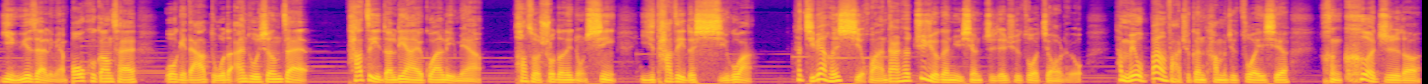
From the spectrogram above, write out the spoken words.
隐喻在里面，包括刚才我给大家读的安徒生在他自己的恋爱观里面，他所说的那种性，以及他自己的习惯，他即便很喜欢，但是他拒绝跟女性直接去做交流。他没有办法去跟他们去做一些很克制的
